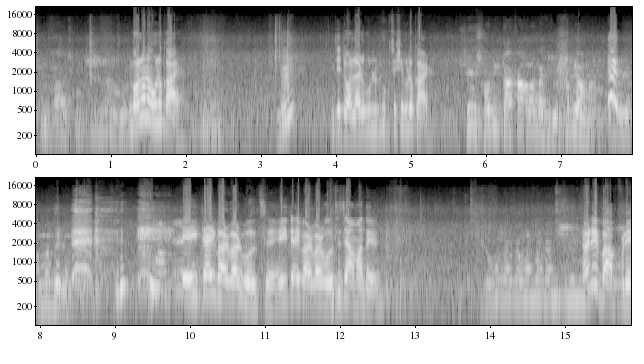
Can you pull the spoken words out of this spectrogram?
আমার- বলো না ওগুলো কার? হুম? যে ডলারগুলো ঢুকছে সেগুলো কার? সে সবই টাকা আলাদা কিছু সবই আমার আমাদের এইটাই বারবার বলছে এইটাই বারবার বলছে যে আমাদের। আরে বাপরে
